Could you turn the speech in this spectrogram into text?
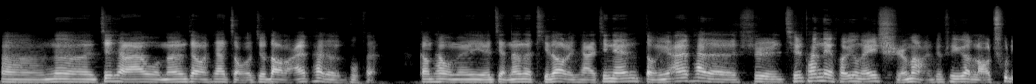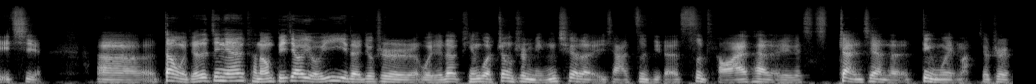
嗯，那接下来我们再往下走，就到了 iPad 的部分。刚才我们也简单的提到了一下，今年等于 iPad 是其实它内核用的 A 十嘛，就是一个老处理器。呃，但我觉得今年可能比较有意义的就是，我觉得苹果正式明确了一下自己的四条 iPad 的这个战线的定位嘛，就是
